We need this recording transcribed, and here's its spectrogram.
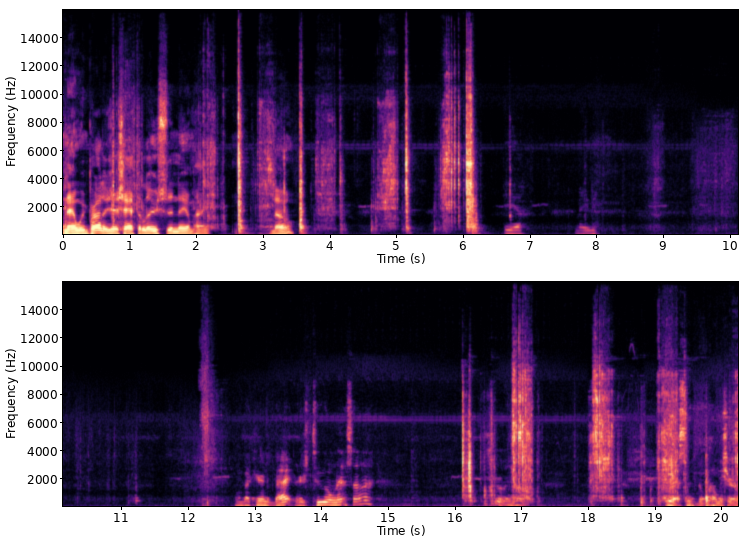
Now we probably just have to loosen them, Hank. No? Yeah, maybe. One back here in the back. There's two on that side. Surely not. Yes, don't call me Shirley.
